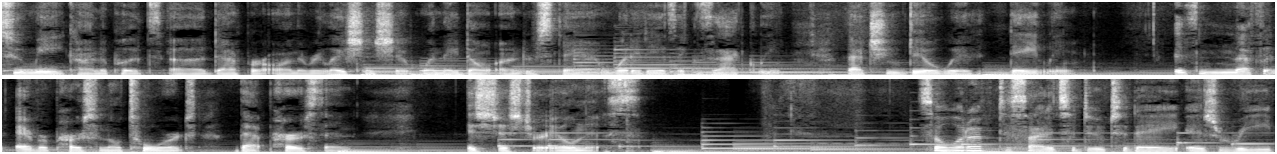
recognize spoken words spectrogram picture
to me kind of puts a damper on the relationship when they don't understand what it is exactly that you deal with daily. It's nothing ever personal towards that person, it's just your illness. So, what I've decided to do today is read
